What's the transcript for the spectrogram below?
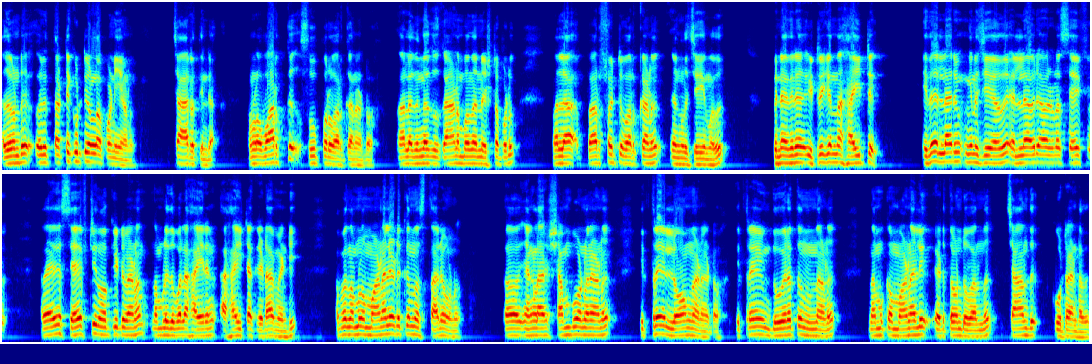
അതുകൊണ്ട് ഒരു തട്ടിക്കുട്ടിയുള്ള പണിയാണ് ചാരത്തിന്റെ. നമ്മളെ വർക്ക് സൂപ്പർ വർക്കാണ് കേട്ടോ. നല്ല നിങ്ങൾക്ക് കാണുമ്പോൾ തന്നെ ഇഷ്ടപ്പെടും. നല്ല പെർഫെക്റ്റ് വർക്കാണ് ഞങ്ങൾ ചെയ്യുന്നത്. പിന്നെ ഇതിന് ഇട്ടിരിക്കുന്ന ഹൈറ്റ് ഇതെല്ലാവരും ഇങ്ങനെ ചെയ്യാതെ എല്ലാവരും അവരുടെ സേഫ് അതായത് സേഫ്റ്റി നോക്കിയിട്ട് വേണം നമ്മൾ ഇതുപോലെ ഹൈ ഹൈറ്റൊക്കെ ഇടാൻ വേണ്ടി. അപ്പോൾ നമ്മൾ മണലെടുക്കുന്ന സ്ഥലമാണ്. ഞങ്ങളെ ശംഭു അണ്ണനാണ്. ഇത്രയും ലോങ് ആണ് കേട്ടോ. ഇത്രയും ദൂരത്ത് നിന്നാണ് നമുക്ക് മണൽ എടുത്തുകൊണ്ട് വന്ന് ചാന്ത് കൂട്ടേണ്ടത്.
